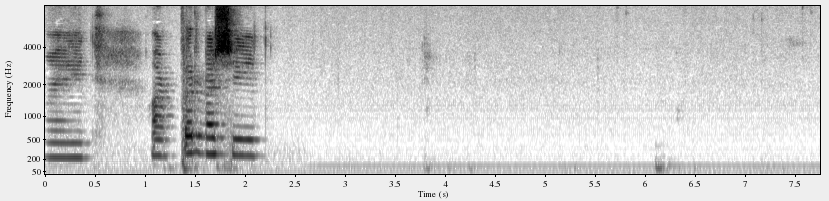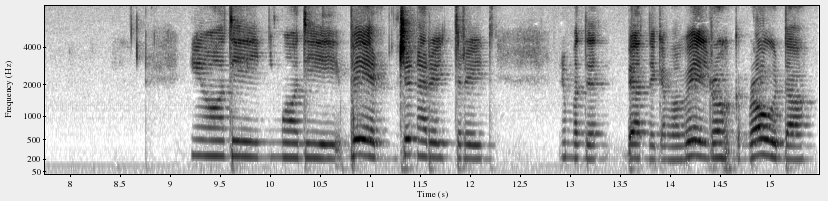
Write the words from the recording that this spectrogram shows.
Neid ainult pärnasid niimoodi, niimoodi. Veel ma teen, pean tegema veel rohkem rauda.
